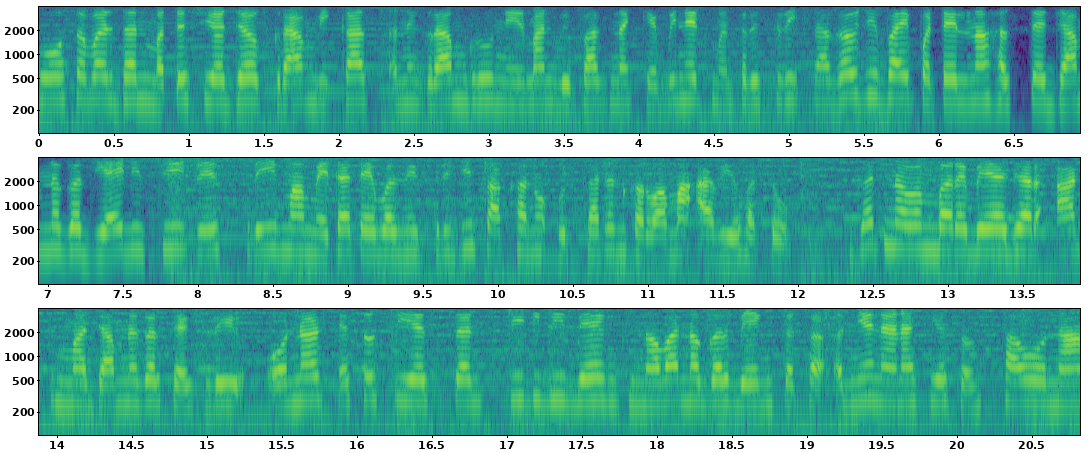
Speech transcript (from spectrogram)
ગો સંવર્ધન ગ્રામ વિકાસ અને ગ્રામ ગૃહ નિર્માણ વિભાગના કેબિનેટ મંત્રી શ્રી રાઘવજીભાઈ પટેલના હસ્તે જામનગર જીઆઈડીસી ફ્રેશ થ્રીમાં મેટા ટેબલની ત્રીજી શાખાનું ઉદ્ઘાટન કરવામાં આવ્યું હતું. ગત નવેમ્બરે બે હજાર આઠમાં Jamnagar factory owners association CDB bank Navanagar bank તથા અન્ય નાણાકીય સંસ્થાઓના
